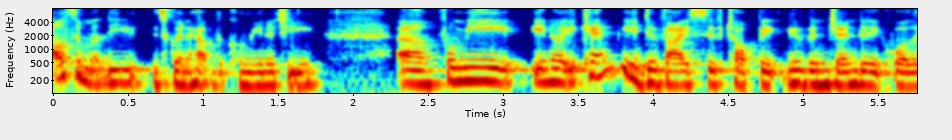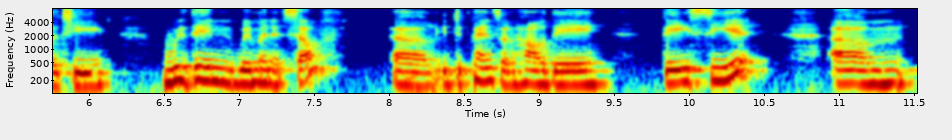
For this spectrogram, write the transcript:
ultimately it's going to help the community. Um, for me, you know, it can be a divisive topic given gender equality within women itself. Um, it depends on how they they see it. Um,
